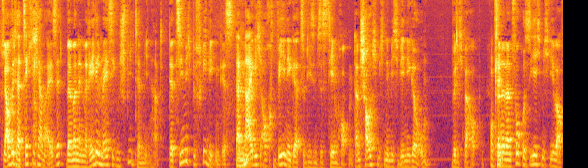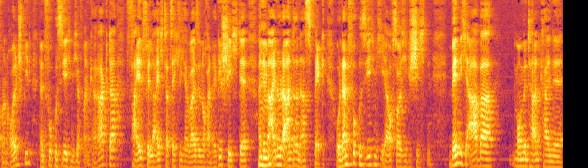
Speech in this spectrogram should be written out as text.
Ich glaube tatsächlicherweise, wenn man einen regelmäßigen Spieltermin hat, der ziemlich befriedigend ist, dann neige ich auch weniger zu diesem System hoppen. Dann schaue ich mich nämlich weniger um, würde ich behaupten. Okay. Sondern dann fokussiere ich mich lieber auf mein Rollenspiel, dann fokussiere ich mich auf meinen Charakter, feil vielleicht tatsächlicherweise noch an der Geschichte, an dem einen oder anderen Aspekt. Und dann fokussiere ich mich eher auf solche Geschichten. Wenn ich aber momentan keine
